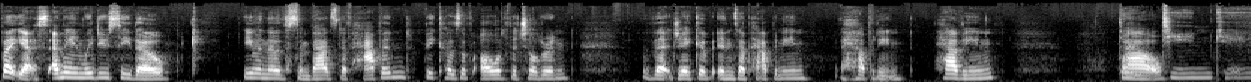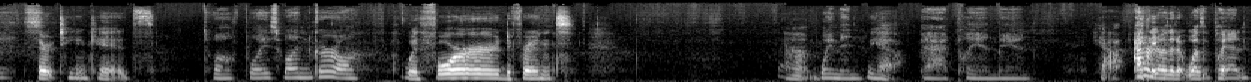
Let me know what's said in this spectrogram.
But yes, I mean, we do see though, even though some bad stuff happened because of all of the children that Jacob ends up happening, happening, having. Wow, 13 kids. 13 kids 12 boys, one girl. with four different, um, Women. yeah, Bad plan, man. yeah. I, don't thi- know that it was a plan,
